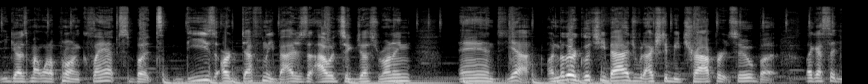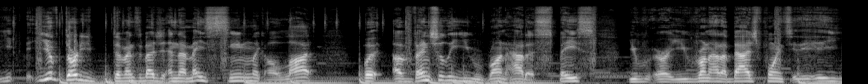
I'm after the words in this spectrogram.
you guys might want to put on clamps, but these are definitely badges that I would suggest running. And yeah, another glitchy badge would actually be Trapper too. But like I said, you, you have 30 defensive badges, and that may seem like a lot, but eventually you run out of space you or you run out of badge points you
